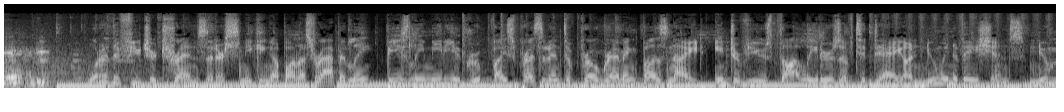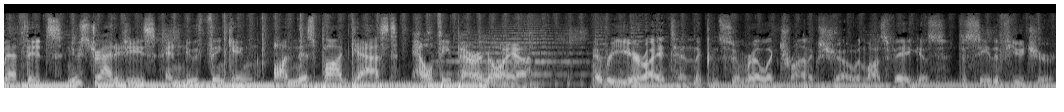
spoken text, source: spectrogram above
What are the future trends that are sneaking up on us rapidly? Beasley Media Group Vice President of Programming Buzz Knight interviews thought leaders of today on new innovations, new methods, new strategies, and new thinking on this podcast, Healthy Paranoia. Every year, I attend the Consumer Electronics Show in Las Vegas to see the future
